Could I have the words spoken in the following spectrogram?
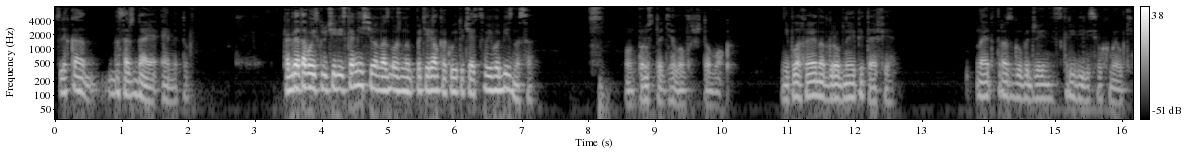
слегка досаждая Эммету. Когда того исключили из комиссии, он, возможно, потерял какую-то часть своего бизнеса. Он просто делал, что мог. Неплохая надгробная эпитафия. На этот раз губы Джейн скривились в ухмылке.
